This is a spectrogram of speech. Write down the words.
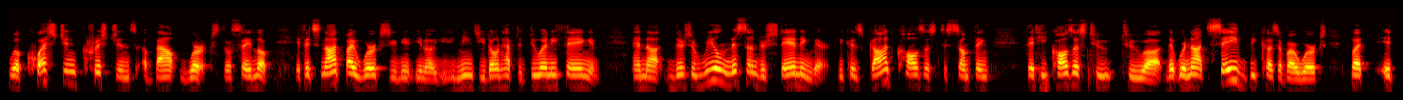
will question Christians about works. They'll say, look, if it's not by works, you, you know, it means you don't have to do anything. And, And uh, there's a real misunderstanding there because God calls us to something that He calls us to, to uh, that we're not saved because of our works, but it,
